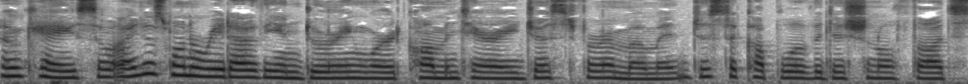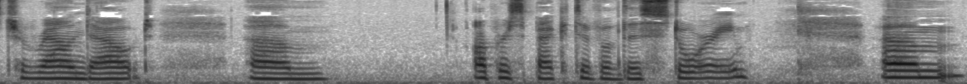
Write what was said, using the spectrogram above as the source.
Okay, so I just want to read out of the Enduring Word commentary just for a moment, just a couple of additional thoughts to round out um, our perspective of this story. Um,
